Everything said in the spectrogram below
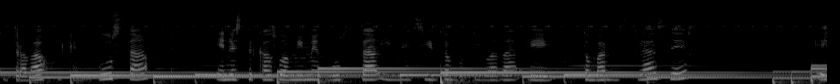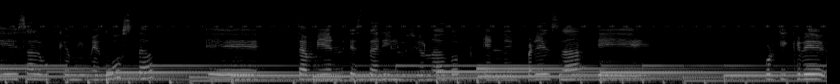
su trabajo, que le gusta. En este caso a mí me gusta y me siento motivada a tomar mis clases. Es algo que a mí me gusta también estar ilusionado en la empresa eh, porque, cree,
